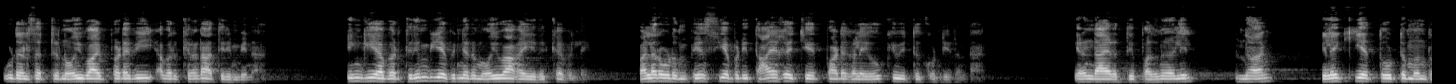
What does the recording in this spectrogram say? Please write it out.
உடல் சற்று நோய்வாய்ப்படவி அவர் கனடா திரும்பினார். இங்கே அவர் திரும்பிய பின்னரும் ஓய்வாக இருக்கவில்லை. பலரோடும் பேசியபடி தாயக செயற்பாடுகளை ஊக்குவித்துக் கொண்டிருந்தார். இரண்டாயிரத்தி பதினேழில் நான் இலக்கிய தோட்டம் என்ற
